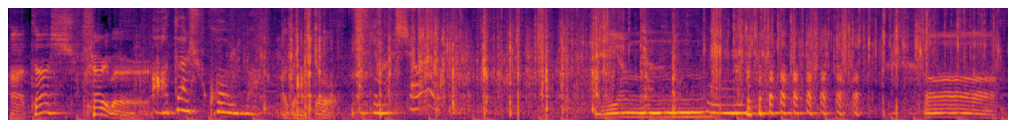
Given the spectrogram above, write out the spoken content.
アタッシュカリバーあたしこれは開けましょう。開けましょう。じゃん あー。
